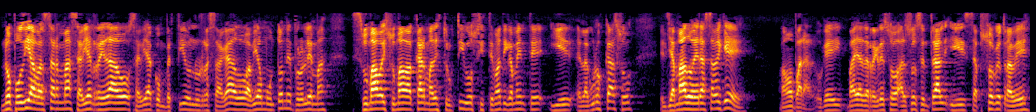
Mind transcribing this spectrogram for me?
no podía avanzar más, se había enredado, se había convertido en un rezagado, había un montón de problemas sumaba y sumaba karma destructivo sistemáticamente y en algunos casos el llamado era, ¿sabe qué? Vamos a parar, ¿ok? Vaya de regreso al sol central y se absorbe otra vez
